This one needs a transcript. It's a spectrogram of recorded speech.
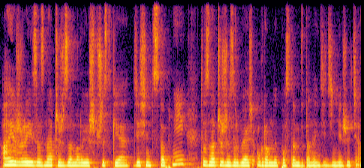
A jeżeli zaznaczysz, zamalujesz wszystkie 10 stopni, to znaczy, że zrobiłaś ogromny postęp w danej dziedzinie życia.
